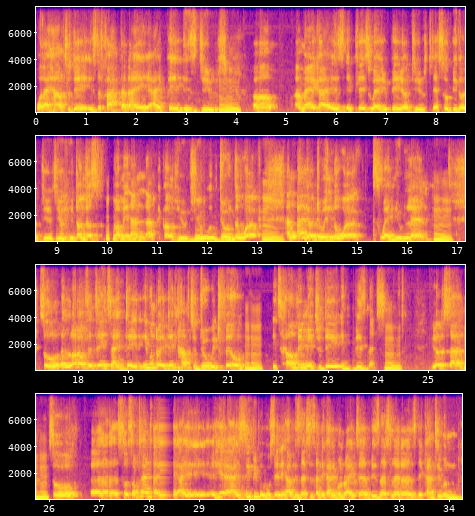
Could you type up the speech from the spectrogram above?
what I have today is the fact that I, I paid these dues. Mm. Um, America is a place where you pay your dues. They're so big on dues. You you don't just come in and, and become huge. You will do the work. Mm. And while you're doing the work, that's when you learn. Mm. So a lot of the things I did, even though it didn't have to do with film, mm-hmm. it's helping me today in business. Mm. You understand? Mm-hmm. So uh, so sometimes I, I here I see people who say they have businesses and they can't even write uh, business letters. They can't even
